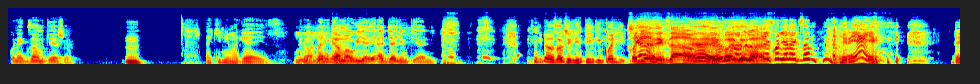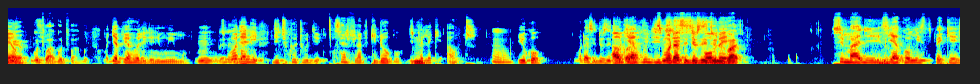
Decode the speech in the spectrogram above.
kuna exam kesho. Mm. Lakini my guys, kama wia ajali mtihani you know i was actually thinking kwani She kwani has exams, Yeah, they call the eh, us. kwani exam? Heri yeye. Damn. good for good for good for her. Pia holiday ni muhimu. Mm, moja di jichukue tu self love kidogo jipeleke out. Yuko. Simota sijuzi Out tulikuwa- ya kuji- Simota sijuzi tulikuwa si maji si yako pekee.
